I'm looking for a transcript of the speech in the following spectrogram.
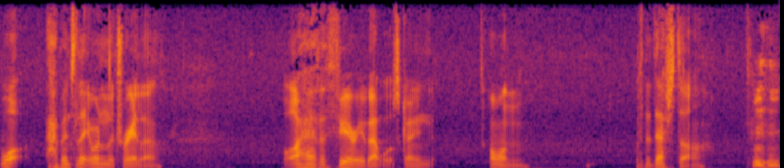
what happens later on in the trailer, I have a theory about what's going on with the Death Star. hmm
